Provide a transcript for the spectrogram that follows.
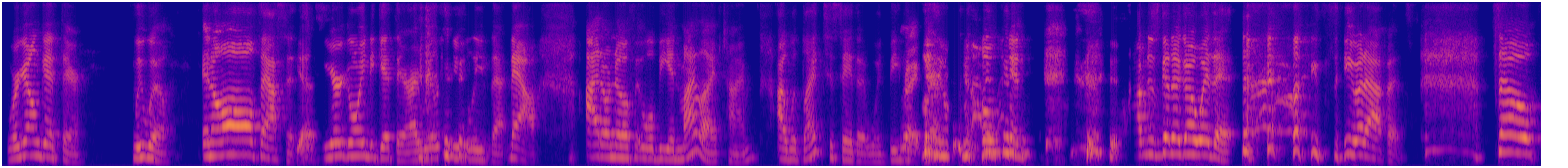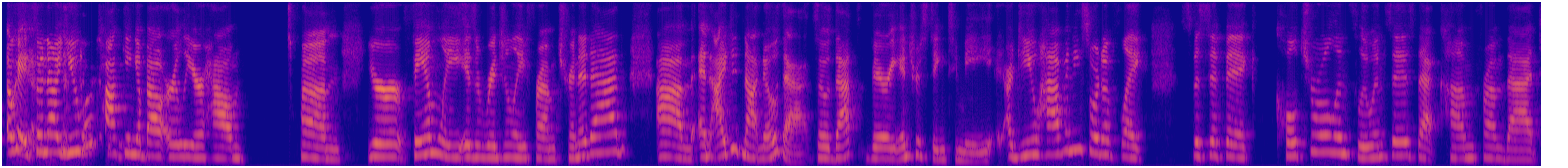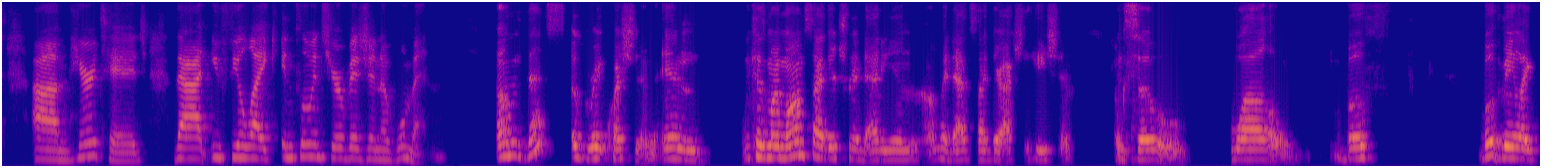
We're gonna get there. We will in all facets. Yes. You're going to get there. I really do believe that. Now, I don't know if it will be in my lifetime. I would like to say that it would be. Right. I'm just gonna go with it. See what happens. So, okay, yeah. so now you were talking about earlier how um, your family is originally from Trinidad, um, and I did not know that. So that's very interesting to me. Uh, do you have any sort of like specific cultural influences that come from that um, heritage that you feel like influence your vision of woman? Um, that's a great question, and because my mom's side they're Trinidadian, on my dad's side they're actually Haitian, and so while both both being like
